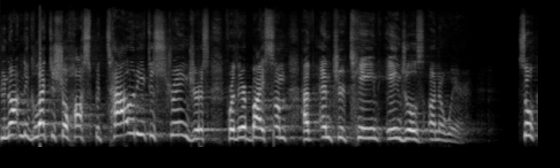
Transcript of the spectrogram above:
Do not neglect to show hospitality to strangers, for thereby some have entertained angels unaware. So,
